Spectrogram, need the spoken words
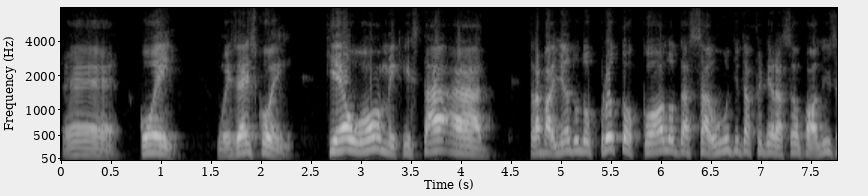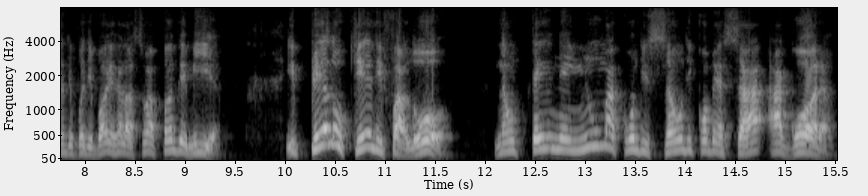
é, Cohen, Moisés Cohen, que é o homem que está a, trabalhando no protocolo da saúde da Federação Paulista de Futebol em relação à pandemia. E pelo que ele falou, não tem nenhuma condição de começar agora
